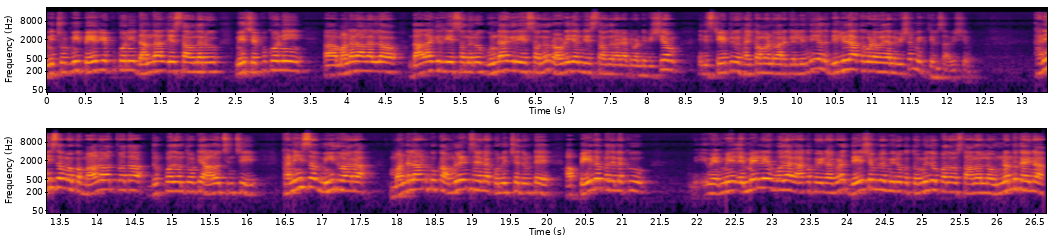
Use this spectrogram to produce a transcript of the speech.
మీ చూ మీ పేరు చెప్పుకొని దందాలు చేస్తా ఉన్నారు. మీరు చెప్పుకొని మండలాలలో దాదాగిరి చేస్తున్నారు గుండాగిరి చేస్తా ఉన్నారు రౌడీజం చేస్తా ఉన్నారు అనేటువంటి విషయం ఇది స్టేట్ హైకమాండ్ వరకు వెళ్ళింది. అది ఢిల్లీ దాకా కూడా పోయిందనే విషయం మీకు తెలుసు ఆ విషయం. కనీసం ఒక మానవత్వత దృక్పథంతో ఆలోచించి కనీసం మీ ద్వారా మండలానికి ఒక అంబులెన్స్ అయినా కొనిచ్చేది ఉంటే ఆ పేద ప్రజలకు ఎమ్మెల్యే హోదా కాకపోయినా కూడా దేశంలో మీరు ఒక తొమ్మిదో పదో స్థానంలో ఉన్నందుకైనా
